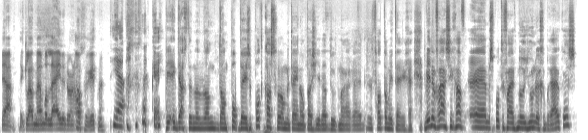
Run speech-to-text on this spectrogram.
ja, ik laat me helemaal leiden door een oh. algoritme. Ja, oké. Ik dacht, dan, dan, dan popt deze podcast gewoon meteen op als je dat doet. Maar uh, dat valt dan weer tegen. Willem vraagt zich af, uh, Spotify heeft miljoenen gebruikers.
